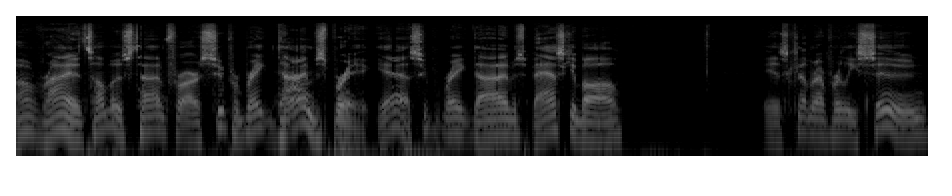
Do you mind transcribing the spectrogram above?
All right, it's almost time for our Super Break Dimes break. Yeah, Super Break Dimes basketball is coming up really soon.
